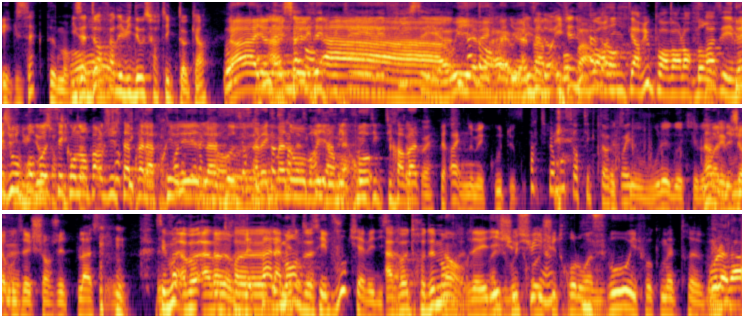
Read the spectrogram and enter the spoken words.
Exactement. Ils adorent faire des vidéos sur TikTok. Hein. Ah, il y en a Ah, une ça, les députés Ah, RFI, c'est, euh, oui, ils avec. Manuel Ils, adorent. Ils viennent nous voir en interview pour avoir leur Bon, phrase ce et que je vous propose, c'est qu'on en parle juste après la, TikTok, pri- prenez la pause avec Manon Aubry, le particulièrement. micro, cravate, personne ne m'écoute. particulièrement sur TikTok. Faites ce oui. que vous voulez, Gauthier. Déjà, vous- avez changé de place. C'est vous, à votre demande. C'est vous qui avez dit ça. À votre demande. Non, vous avez dit je suis trop, hein. suis trop loin de vous, il faut que mettre. Oh là là,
